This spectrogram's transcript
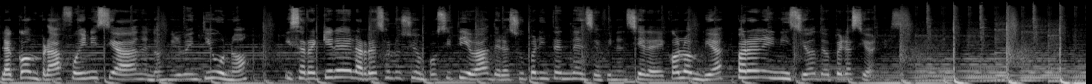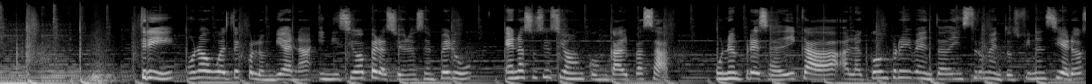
La compra fue iniciada en el 2021 y se requiere de la resolución positiva de la Superintendencia Financiera de Colombia para el inicio de operaciones. TRI, una Welltech colombiana, inició operaciones en Perú en asociación con Galpasaf, una empresa dedicada a la compra y venta de instrumentos financieros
